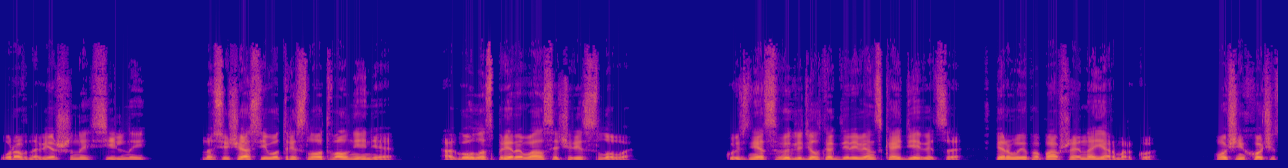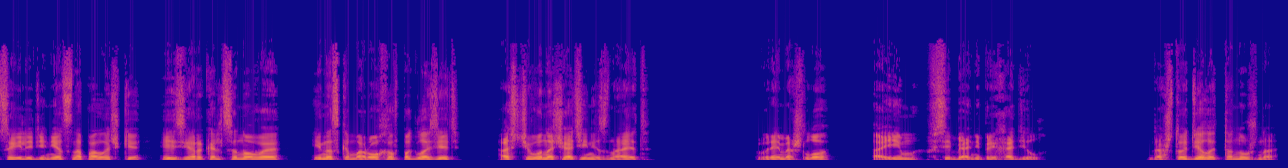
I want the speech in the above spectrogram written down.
уравновешенный, сильный. Но сейчас его трясло от волнения, а голос прерывался через слово. Кузнец выглядел как деревенская девица, впервые попавшая на ярмарку. Очень хочется и леденец на палочке, и зеркальце новое, и на скоморохов поглазеть, а с чего начать и не знает. Время шло, а им в себя не приходил. «Да что делать-то нужно?»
